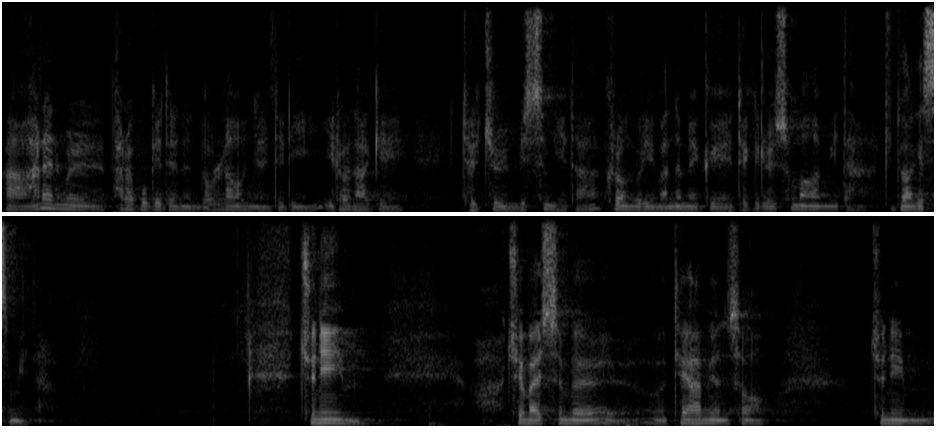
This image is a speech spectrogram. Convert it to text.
아, 하나님을 바라보게 되는 놀라운 일들이 일어나게 될 줄 믿습니다. 그런 우리 만남의 교회 되기를 소망합니다. 기도하겠습니다. 주님, 주의 말씀을 어, 대하면서 주님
